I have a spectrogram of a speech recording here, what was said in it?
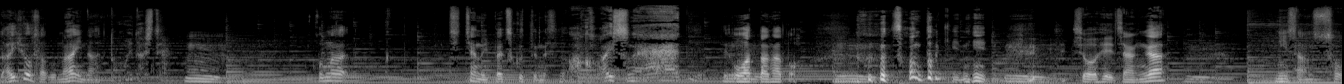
代表作ないなと思い出して。うん。こんなちっちゃいのいっぱい作ってるんですけどあ可愛いっすねって終わったなと、うん。その時にうん。翔平ちゃんがうん。兄さんそう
